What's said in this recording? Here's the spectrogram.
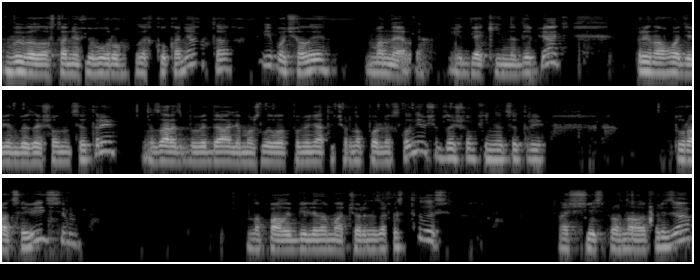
вивели останню фігуру легку коня, так, і почали маневри. Іде кінь на d5. При нагоді він би зайшов на c3. Зараз би в ідеалі можливо поміняти чорнопольних слонів, щоб зайшов кінь на c3. Тура c8. Напали білі на мат, чорні захистились. А6 прогнали ферзя.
